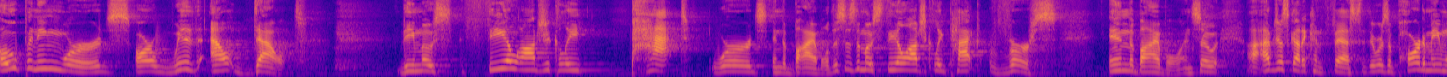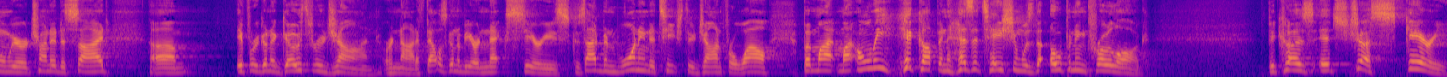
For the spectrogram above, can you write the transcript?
opening words are without doubt the most theologically packed words in the Bible. This is the most theologically packed verse in the Bible. And so I've just got to confess that there was a part of me when we were trying to decide um, if we're going to go through John or not, if that was going to be our next series, because I'd been wanting to teach through John for a while. But my, my only hiccup and hesitation was the opening prologue because it's just scary.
